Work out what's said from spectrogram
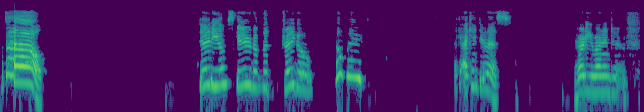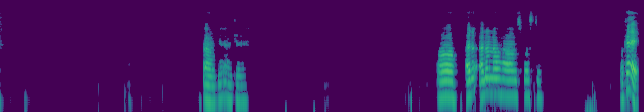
What the hell? Daddy, I'm scared of the Drago. Help me. I, ca I can't do this. How do you run into... Oh, okay, okay. Oh, I don't, I don't know how I'm supposed to... Okay.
